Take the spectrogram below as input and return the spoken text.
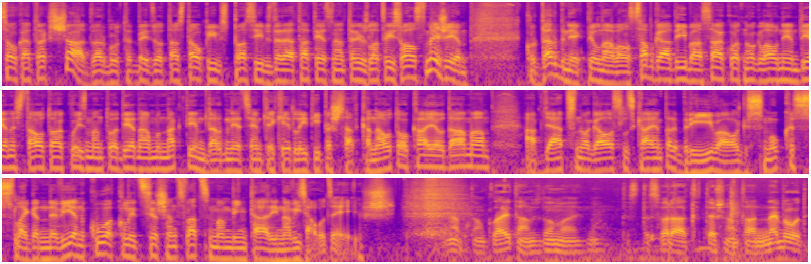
savukārt raksta šādi. Varbūt tad beidzot tās taupības prasības derētu attiecināt arī uz Latvijas valsts mežiem, kur darbinieki pilnā valsts apgādībā, sākot no galvenajiem dienesta auto, ko izmanto dienām un naktīm, darbiniecēm tiek iedalīta īpaši sarkana auto, kā jau dāmām, apģērbs no galvas līdz kājām par brīvu, algas smukas, lai gan nevienu koku līdz siršanas vecumam viņi tā arī nav izaudzējuši. Jā, par tām klaitām es domāju, nu, tas, tas varētu tiešām tā nebūt.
